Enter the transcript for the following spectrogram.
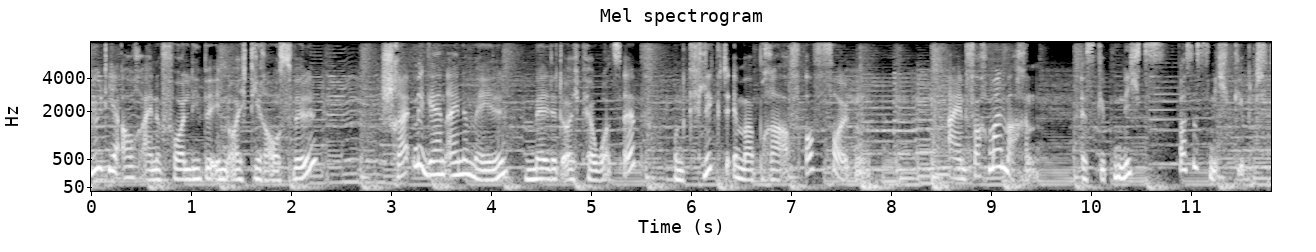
Fühlt ihr auch eine Vorliebe in euch, die raus will? Schreibt mir gern eine Mail, meldet euch per WhatsApp und klickt immer brav auf Folgen. Einfach mal machen. Es gibt nichts, was es nicht gibt.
